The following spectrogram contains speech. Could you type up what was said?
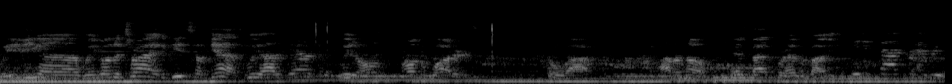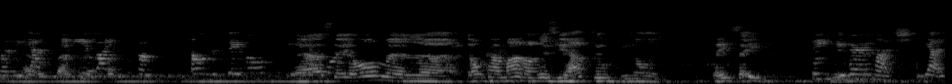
We, uh, we're gonna try to get some gas. We're out of gas, and we're on, on the water. So, uh, I don't know, it's bad for everybody. It is bad for everybody. Yeah, Yes. Any for advice to folks? Tell them to stay home. Yeah, stay home and, uh, don't come out unless you have to, you know, stay safe. Thank you very much. Yes.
